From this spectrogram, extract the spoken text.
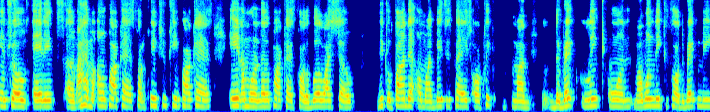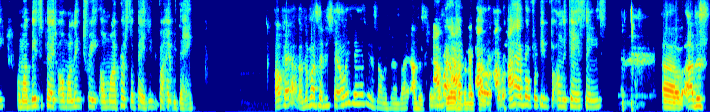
intros, edits. Um, I have my own podcast called the Queen Q King Podcast, and I'm on another podcast called the Will Life Show. You can find that on my business page or click my direct link on my one link called Direct Me on my business page or my link tree on my personal page. You can find everything. Okay, I was about to say, did you say OnlyFans? Right? I'm just kidding. I, I, have, I, I, have wrote for people for OnlyFans things. Um, I just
